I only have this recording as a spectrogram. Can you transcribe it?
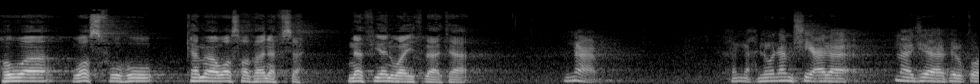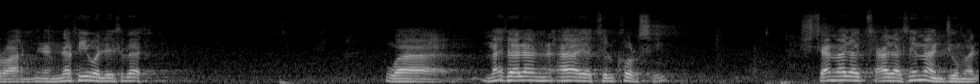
هو وصفه كما وصف نفسه نفيا وإثباتا. نعم. نحن نمشي على ما جاء في القرآن من النفي والإثبات. ومثلا آية الكرسي اشتملت على ثمان جمل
